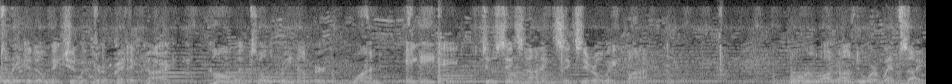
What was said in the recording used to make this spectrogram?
To make a donation with your credit card, call the toll-free number 1-888-269-6085. Or log on to our website,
